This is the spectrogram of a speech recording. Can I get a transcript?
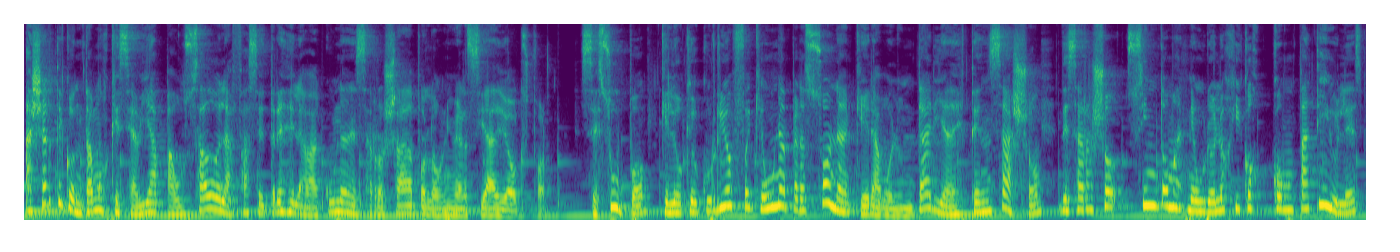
Ayer te contamos que se había pausado la fase 3 de la vacuna desarrollada por la Universidad de Oxford. Se supo que lo que ocurrió fue que una persona que era voluntaria de este ensayo desarrolló síntomas neurológicos compatibles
